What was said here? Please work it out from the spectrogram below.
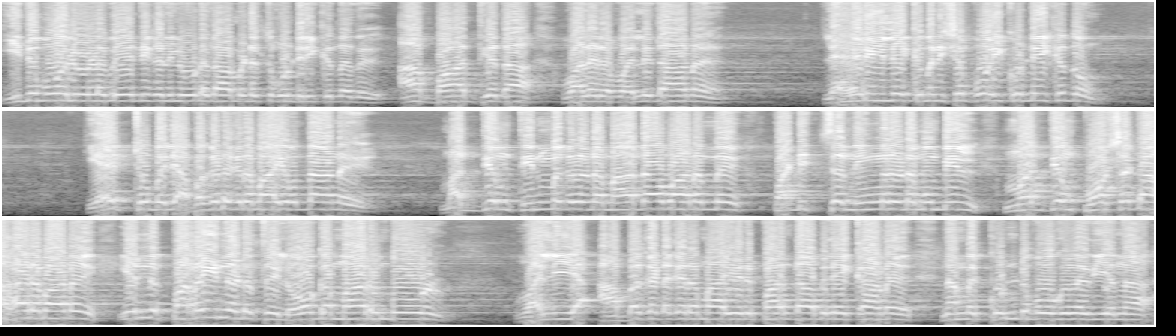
ഇതുപോലുള്ള വേദികളിലൂടെ നാം എടുത്തുകൊണ്ടിരിക്കുന്നത് ആ ബാധ്യത വളരെ വലുതാണ്. ലഹരിയിലേക്ക് മനുഷ്യൻ പോയിക്കൊണ്ടിരിക്കുന്നു. ഏറ്റവും വലിയ അപകടകരമായ ഒന്നാണ് മദ്യം തിന്മകളുടെ മാതാവാണെന്ന് പഠിച്ച നിങ്ങളുടെ മുമ്പിൽ മദ്യം പോഷകാഹാരമാണ് എന്ന് പറയുന്നിടത്ത് ലോകം മാറുമ്പോൾ വലിയ അപകടകരമായ ഒരു പാന്താവിലേക്കാണ് നമ്മെ കൊണ്ടുപോകുന്നത് എന്ന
